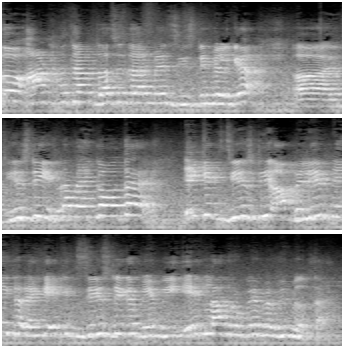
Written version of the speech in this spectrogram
तो आठ हज़ार, दस हज़ार में जीएसडी मिल गया। जीएसडी इतना महँगा होता है एक एक जीएसडी आप बिलीव नहीं करेंगे, एक एक जीएसडी का बेबी एक लाख रुपए में भी मिलता है।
